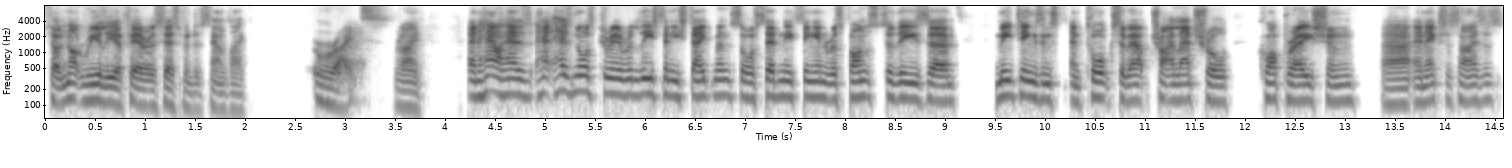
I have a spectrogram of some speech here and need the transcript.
so not really a fair assessment, it sounds like. Right. Right. And how has has North Korea released any statements or said anything in response to these uh, meetings and, and talks about trilateral cooperation uh, and exercises?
